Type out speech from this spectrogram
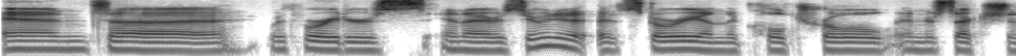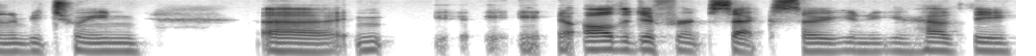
and uh, with Reuters, and I was doing a, a story on the cultural intersection between uh, all the different sects. So you know you have the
